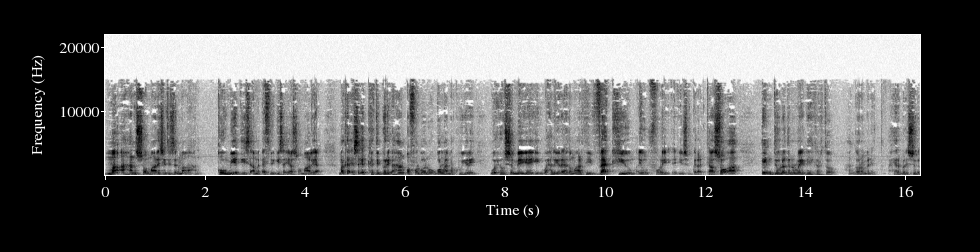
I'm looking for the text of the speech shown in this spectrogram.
ma ahan somaly citizen ma ahan. Qowmiyadiisa ama ethnigiisa ayaa soomaaliya marka isaga category ahaan qof walba nu lahay markuu yiri wuxuu sameeyey waxa la yidhaahdo maaragtay vacuum ayuu furay yuusuf garaad. Kaasoo ah in dowladda norway dhihi karto hang on a minute wax yar bal isuga.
